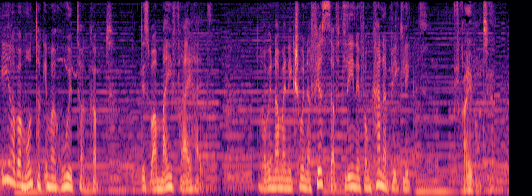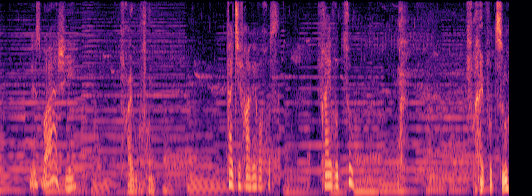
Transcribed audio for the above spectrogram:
Ich habe am Montag immer Ruhetag gehabt. Das war meine Freiheit. Da habe ich noch meine geschwollene Füße auf die Lehne vom Kanapee gelegt. Frei wart ihr. Das war auch schön. Frei wovon? Falsche Frage, Rochus. Frei wozu? Frei wozu?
